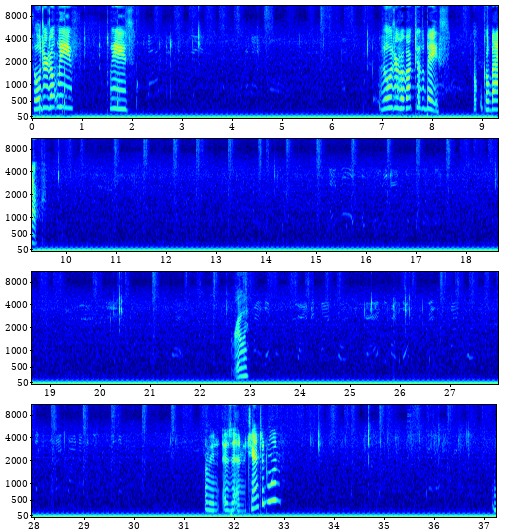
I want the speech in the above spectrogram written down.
Soldier, don't leave. Please. Villager, go back to the base. Go, go back. Really? I mean, is it an enchanted one?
